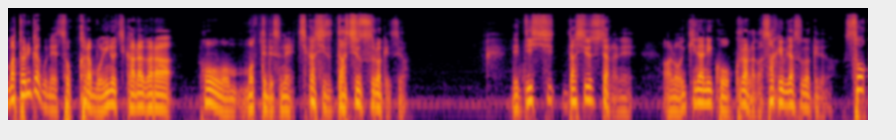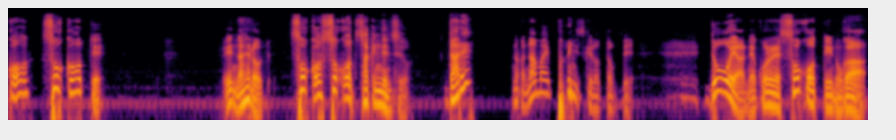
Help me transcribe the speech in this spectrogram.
まあ、とにかくね、そっからもう命からがら本を持ってですね、地下室脱出するわけですよ。で、脱出、脱出したらね、あの、いきなりこう、クララが叫び出すわけだよ。そこ？そこ？って。え、何やろ？そこ？そこ？って叫んでるんですよ。誰？なんか名前っぽいんですけど、と思って。どうやらね、これね、そこ？っていうのが、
